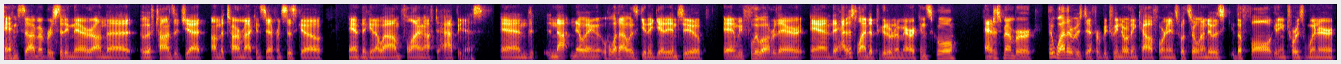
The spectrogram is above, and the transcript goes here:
And so I remember sitting there on the Lufthansa jet on the tarmac in San Francisco and thinking, oh, wow, I'm flying off to happiness and not knowing what I was going to get into. And we flew over there and they had us lined up to go to an American school. And I just remember the weather was different between Northern California and Switzerland. It was the fall, getting towards winter.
